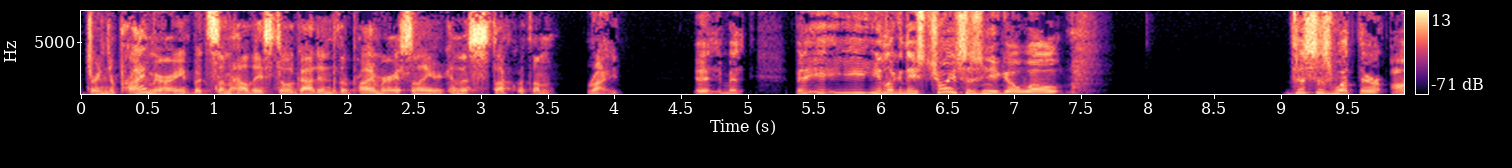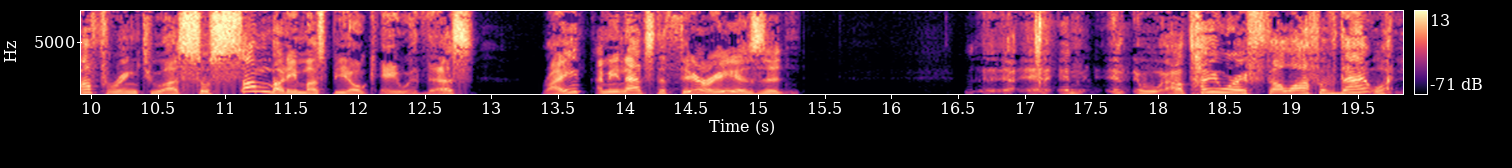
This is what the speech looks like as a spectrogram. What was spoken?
during the primary, but somehow they still got into the primary. So now you're kind of stuck with them. Right. Uh, but but you look at these choices and you go, well, this is what they're offering to us, so somebody must be okay with this, right? I mean, that's the theory. Is that and, and, and I'll tell you where I fell off of that one.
